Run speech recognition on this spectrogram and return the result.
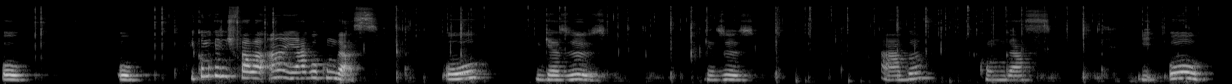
o, o. E como que a gente fala, ah, é água com gás? O gazeuse, gazeuse, água com gás. E o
